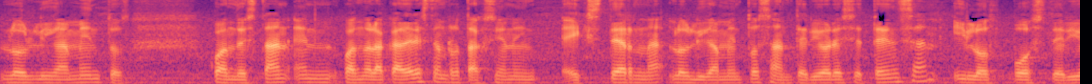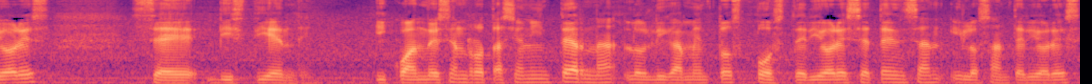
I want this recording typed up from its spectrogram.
los ligamentos cuando, están en, cuando la cadera está en rotación externa, los ligamentos anteriores se tensan y los posteriores se distienden. Y cuando es en rotación interna, los ligamentos posteriores se tensan y los anteriores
